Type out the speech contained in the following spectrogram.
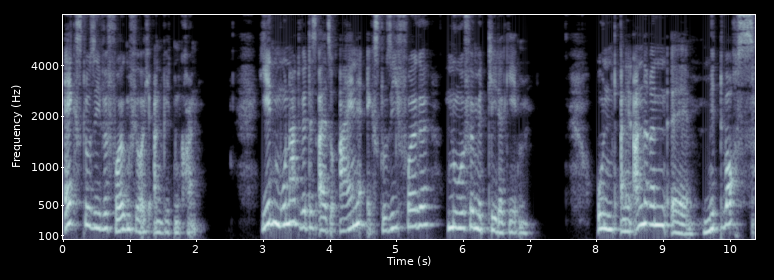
exklusive Folgen für euch anbieten kann. Jeden Monat wird es also eine Exklusivfolge nur für Mitglieder geben. Und an den anderen äh, Mittwochs,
